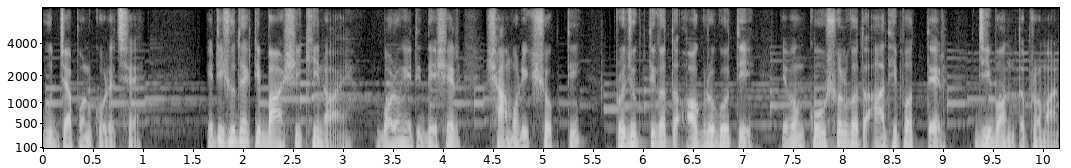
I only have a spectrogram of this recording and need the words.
উদযাপন করেছে। এটি শুধু একটি বার্ষিকী নয়, বরং এটি দেশের সামরিক শক্তি, প্রযুক্তিগত অগ্রগতি এবং কৌশলগত আধিপত্যের জীবন্ত প্রমাণ।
